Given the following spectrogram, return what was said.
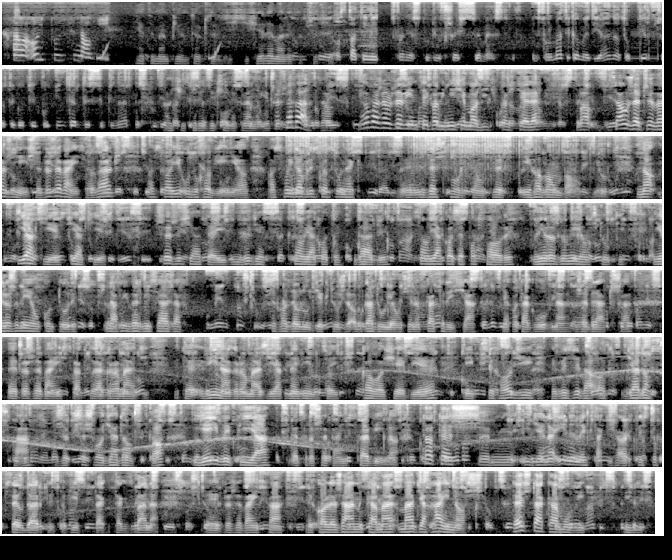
Chwała Ojcu i Synowi Ja tu mam 5.47, ale to przecież... Ostatnimi trwania studiów 6 semestrów. Informatyka medialna to pierwsze tego typu interdyscyplinarne studia Ojciec praktyczne w Polsce reklamuje. na Proszę bardzo. Ja uważam, że więcej powinni się modlić w kościele, bo są rzeczy ważniejsze. Proszę Państwa, walcz o swoje uduchowienie, o, o swój dobry stosunek realizowany ze Stwórcą, z Jehową Bogiem. No, jaki jest, jaki jest? Szerzy się ateizm, ludzie są jako te gady, są jako te potwory, nie rozumieją sztuki, nie rozumieją kultury. Na tych wernisażach przychodzą ludzie, którzy obgadują się, na przykład medialna Rysia, stanowią jako ta główna na żebraczka, e, proszę Państwa, która gromadzi te wina gromadzi jak najwięcej koło siebie i przychodzi, wyzywa od dziadostwa, że przyszło do dziadostwo i jej wypija, przykład e, proszę Państwa, wino. To też i idzie na innych takich artystów, przykład pseudoartystów. Jest tak, tak zwana, e, proszę Państwa, koleżanka Ma, Madzia Hajnosz, też taka mówi,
